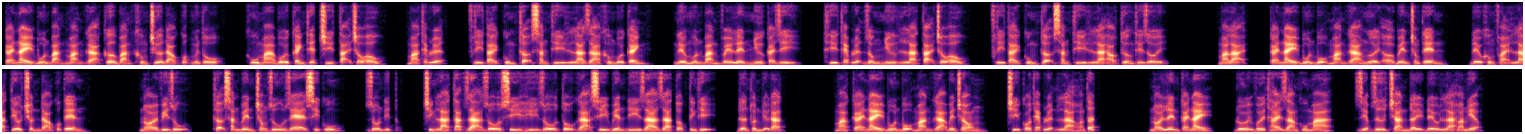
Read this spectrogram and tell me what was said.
Cái này bốn bản mạng gạ cơ bản không chứa đảo quốc nguyên tố. Khu ma bối cảnh thiết trí tại châu âu, mà thép luyện, phi tài cùng thợ săn thì là giá không bối cảnh. Nếu muốn bàn về lên như cái gì, thì thép luyện giống như là tại châu âu, phi tài cùng thợ săn thì là ảo tưởng thế giới. Mà lại, cái này bốn bộ mạng ga người ở bên trong tên, đều không phải là tiêu chuẩn đảo quốc tên. Nói ví dụ, thợ săn bên trong du rè siku jonit chính là tác giả rổ xỉ hỉ rổ tổ gạ xỉ biên đi ra gia tộc tính thị, đơn thuần bịa đặt. Mà cái này bốn bộ mạn gạ bên trong, chỉ có thép luyện là hoàn tất. Nói lên cái này, đối với thái giám khu ma diệp dư tràn đầy đều là hoán niệm.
